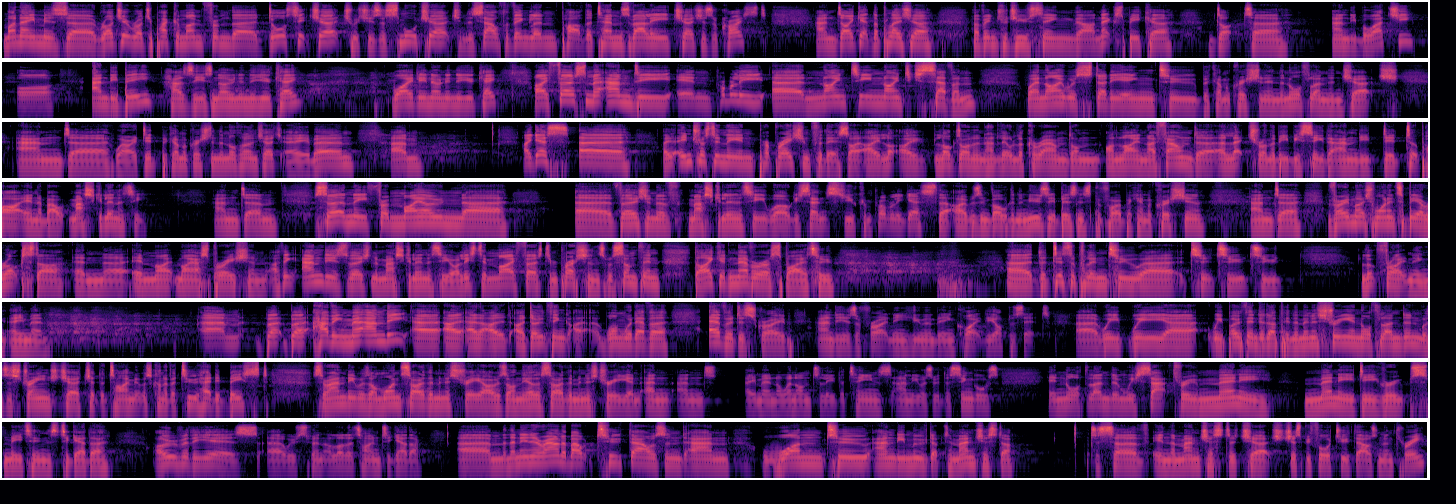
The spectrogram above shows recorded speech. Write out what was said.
My name is uh, Roger, Roger Packham. I'm from the Dorset Church, which is a small church in the south of England, part of the Thames Valley Churches of Christ. And I get the pleasure of introducing our next speaker, Dr. Andy Boakye, or Andy B, as he's known in the UK widely known in the UK. I first met Andy in probably uh, 1997 when I was studying to become a Christian in the North London Church, and uh, where I did become a Christian in the North London Church. Amen. Um, I guess. Uh, interestingly, in preparation for this, I, I, lo- I, logged on and had a little look around on, online. I found a, a, lecture on the BBC that Andy did took part in about masculinity, and um, certainly from my own uh, uh, version of masculinity, worldly sense, you can probably guess that I was involved in the music business before I became a Christian, and uh, very much wanted to be a rock star in, uh, in my, my aspiration. I think Andy's version of masculinity, or at least in my first impressions, was something that I could never aspire to. Uh, the discipline to, uh, to, to, to look frightening, amen. Um, but but having met Andy, uh, I, and I, I, don't think uh, one would ever ever describe Andy as a frightening human being. Quite the opposite. Uh, we we uh, we both ended up in the ministry in North London. was a strange church at the time. It was kind of a two-headed beast. So Andy was on one side of the ministry. I was on the other side of the ministry, and and and amen. I went on to lead the teens. Andy was with the singles in North London. We sat through many many D groups meetings together over the years, uh, we've spent a lot of time together. Um, and then in around about 2001, 2, Andy moved up to Manchester to serve in the Manchester church just before 2003,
